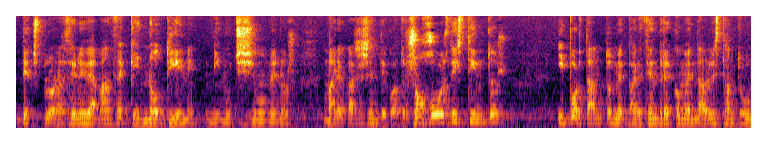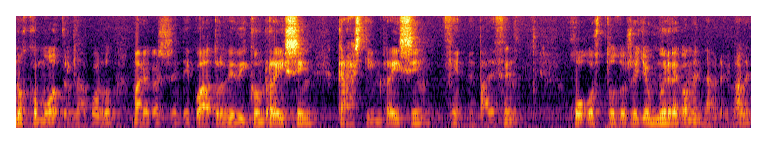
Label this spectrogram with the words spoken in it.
de exploración y de avance que no tiene, ni muchísimo menos, Mario Kart 64. Son juegos distintos y por tanto me parecen recomendables tanto unos como otros, ¿de acuerdo? Mario Kart 64, Diddy Kong Racing, Crash Team Racing, en fin, me parecen juegos todos ellos muy recomendables, ¿vale?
